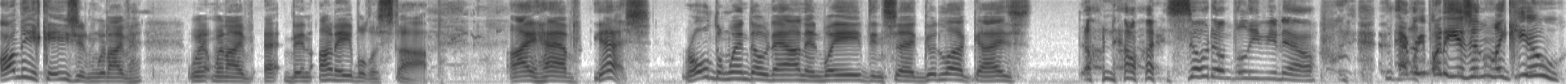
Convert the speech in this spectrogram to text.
on the occasion when I've when, when I've uh, been unable to stop, I have yes rolled the window down and waved and said, "Good luck, guys." Oh no, I so don't believe you now. Everybody isn't like you.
